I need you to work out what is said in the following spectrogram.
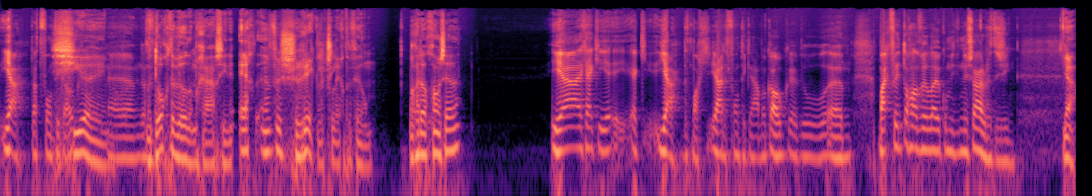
ja, dat vond ik ook. Jee, Mijn dochter wilde hem graag zien. Echt een verschrikkelijk slechte film. Mag je dat gewoon zeggen? Ja, kijk, ja, dat mag. Ja, dat vond ik namelijk ook. Ik bedoel, um, maar ik vind het toch wel wel leuk om die dinosaurussen te zien. Ja.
